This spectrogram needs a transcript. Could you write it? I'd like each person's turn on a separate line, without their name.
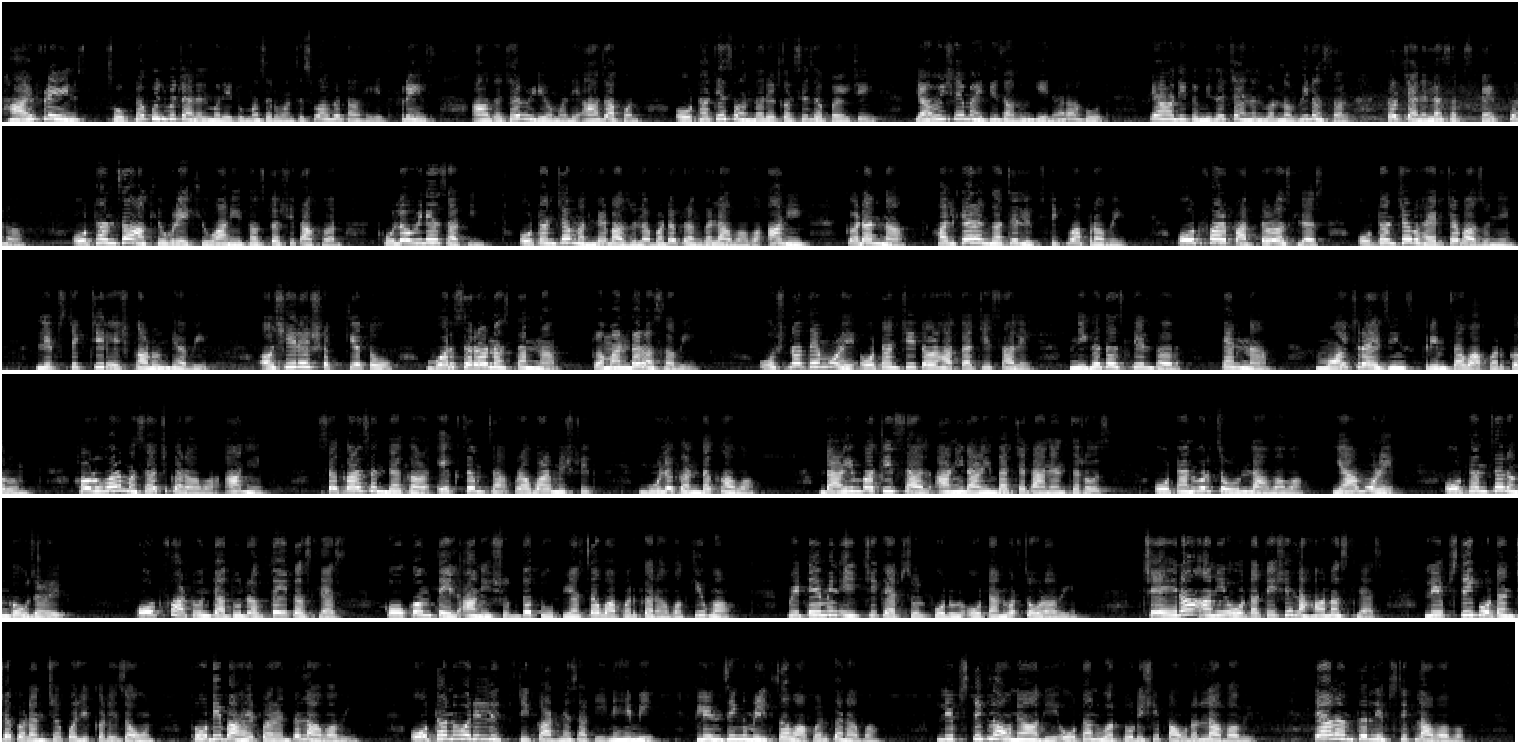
Hi friends Swapna Khushboo चॅनलमध्ये तुम्हा सर्वांचं स्वागत आहे. फ्रेंड्स आजच्या व्हिडिओमध्ये आज आपण ओठाचे सौंदर्य कसे जपायचे याविषयी माहिती जाणून घेणार आहोत. त्याआधी तुम्ही जर चॅनलवर नवीन असाल तर चॅनलला सबस्क्राईब करा. ओठांचा आखीव रेखीव आणि ठसठशीत आकार खुलविण्यासाठी ओठांच्या मधल्या बाजूला भडक रंग लावावा आणि कडांना हलक्या रंगाचे लिपस्टिक वापरावे. ओठ फार पातळ असल्यास ओठांच्या बाहेरच्या बाजूने लिपस्टिकची रेष काढून घ्यावी. अशी रेष शक्यतो वर सरळ नसताना कमांदार असावी. उष्णतेमुळे ओठांची तळ हाताची साले निघत असतील तर त्यांना मॉइश्चरायझिंग क्रीमचा वापर करून हळूवार मसाज करावा आणि सकाळ संध्याकाळ एक चमचा प्रवाळ मिश्रित गुलकंद खावा. डाळिंबाची साल आणि डाळिंबाच्या दाण्यांचा रस ओठांवर चोळून लावावा. यामुळे ओठांचा रंग उजळेल. ओठ फाटून त्यातून रक्त येत असल्यास कोकम तेल आणि शुद्ध तूप याचा वापर करावा किंवा व्हिटॅमिन e ईची कॅप्सूल फोडून ओठांवर चोळावी. चेहरा आणि ओठ अतिशय लहान असल्यास लिपस्टिक ओठांच्या कडांच्या पलीकडे जाऊन थोडी बाहेरपर्यंत लावावी. ओठांवरील लिपस्टिक काढण्यासाठी नेहमी क्लिन्झिंग मिल्कचा वापर करावा. लिपस्टिक लावण्याआधी ओठांवर थोडीशी पावडर लावावी. त्यानंतर लिपस्टिक लावावं.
